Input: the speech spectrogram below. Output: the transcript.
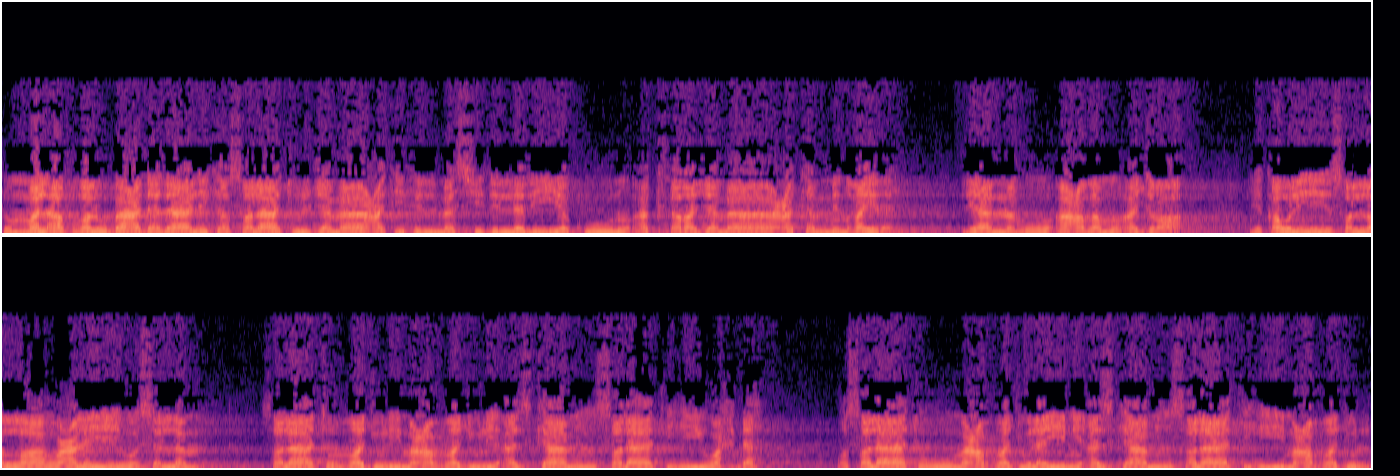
ثم الأفضل بعد ذلك صلاة الجماعة في المسجد الذي يكون أكثر جماعة من غيره لأنه أعظم أجرا. لقوله صلى الله عليه وسلم صلاة الرجل مع الرجل أزكى من صلاته وحده وصلاته مع الرجلين أزكى من صلاته مع الرجل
